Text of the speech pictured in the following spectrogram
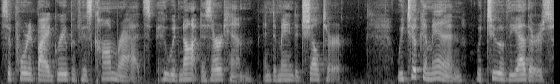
supported by a group of his comrades who would not desert him and demanded shelter. We took him in with two of the others,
